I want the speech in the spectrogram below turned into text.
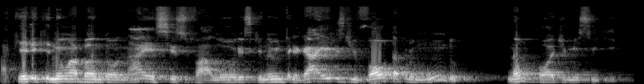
Aquele que não abandonar esses valores, que não entregar eles de volta para o mundo, não pode me seguir.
